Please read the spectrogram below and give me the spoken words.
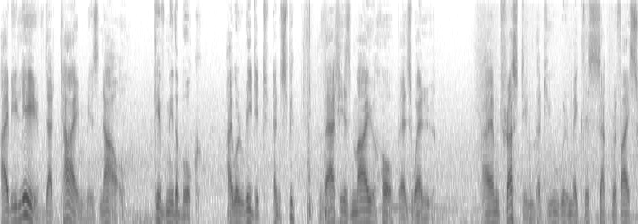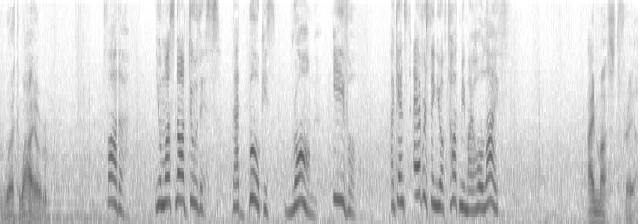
I believe that time is now. Give me the book. I will read it and speak. That is my hope as well. I am trusting that you will make this sacrifice worthwhile. Father, you must not do this. That book is wrong, evil, against everything you have taught me my whole life. I must, Frea.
